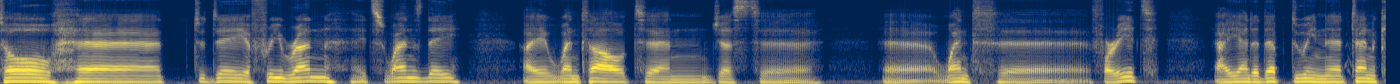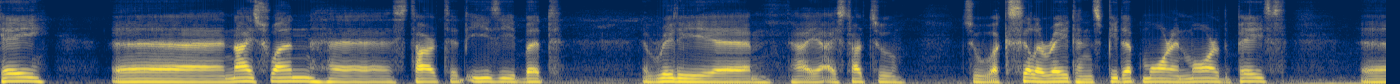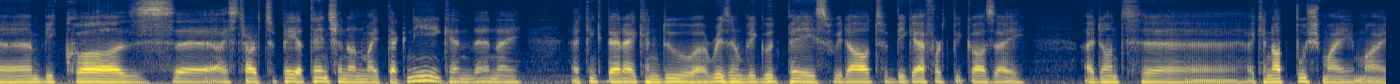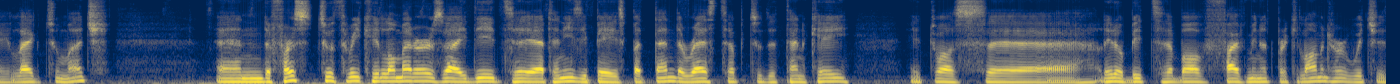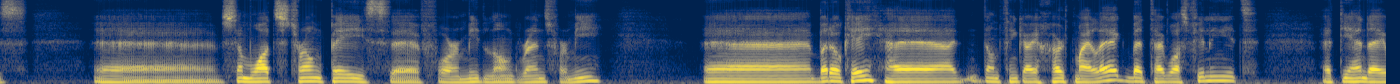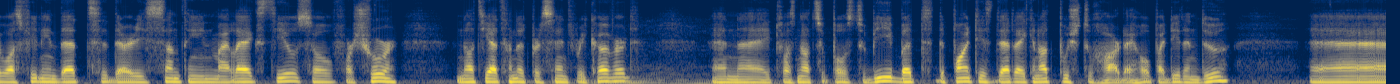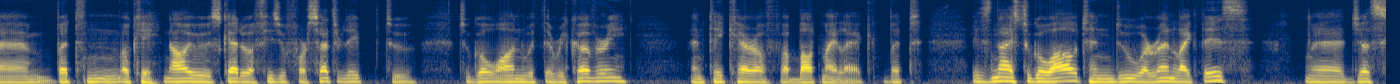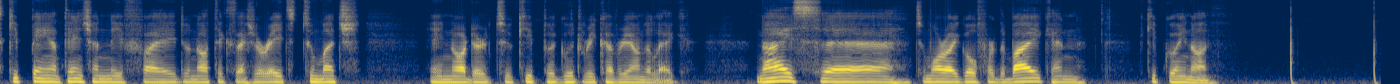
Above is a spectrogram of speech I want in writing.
So uh, today a free run. It's Wednesday. I went out and just uh, uh, went uh, for it. I ended up doing a 10k. Uh, nice one. Uh, started easy, but really um, I, I start to to accelerate and speed up more and more the pace uh, because uh, I start to pay attention on my technique and then I I think that I can do a reasonably good pace without a big effort because I I don't uh, I cannot push my my leg too much. And the first two three kilometers I did uh, at an easy pace but then the rest up to the 10k it was uh, a little bit above five minutes per kilometer which is uh, somewhat strong pace uh, for mid-long runs for me. Uh, but okay, I don't think I hurt my leg, but I was feeling it. At the end, I was feeling that there is something in my leg still, so for sure, not yet 100% recovered. And uh, it was not supposed to be, but the point is that I cannot push too hard. I hope I didn't do. But mm, okay, now will schedule a physio for Saturday to to go on with the recovery and take care of about my leg. But it's nice to go out and do a run like this. Uh, just keep paying attention if I do not exaggerate too much in order to keep a good recovery on the leg. Nice. Uh, tomorrow I go for the bike and keep going on.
